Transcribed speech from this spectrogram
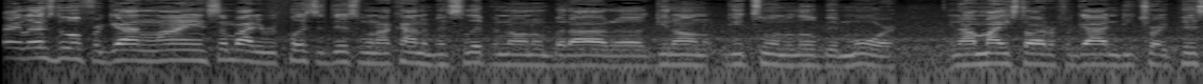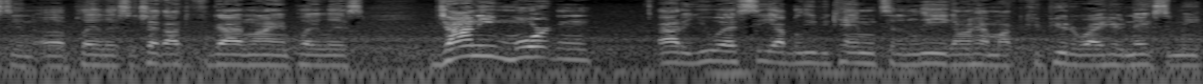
All right, let's do a Forgotten Lion. Somebody requested this one. I kind of been slipping on them, but I'll uh, get on get to them a little bit more. And I might start a Forgotten Detroit Piston uh, playlist. So check out the Forgotten Lion playlist. Johnnie Morton out of USC. I believe he came into the league. I don't have my computer right here next to me.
